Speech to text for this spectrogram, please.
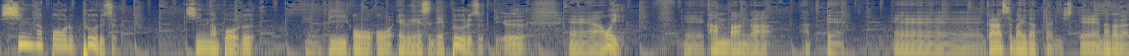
シンガポールプールズ、シンガポール、えー、POOLS でプールズっていう、えー、青い、え看板があって、えー、ガラス張りだったりして中が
